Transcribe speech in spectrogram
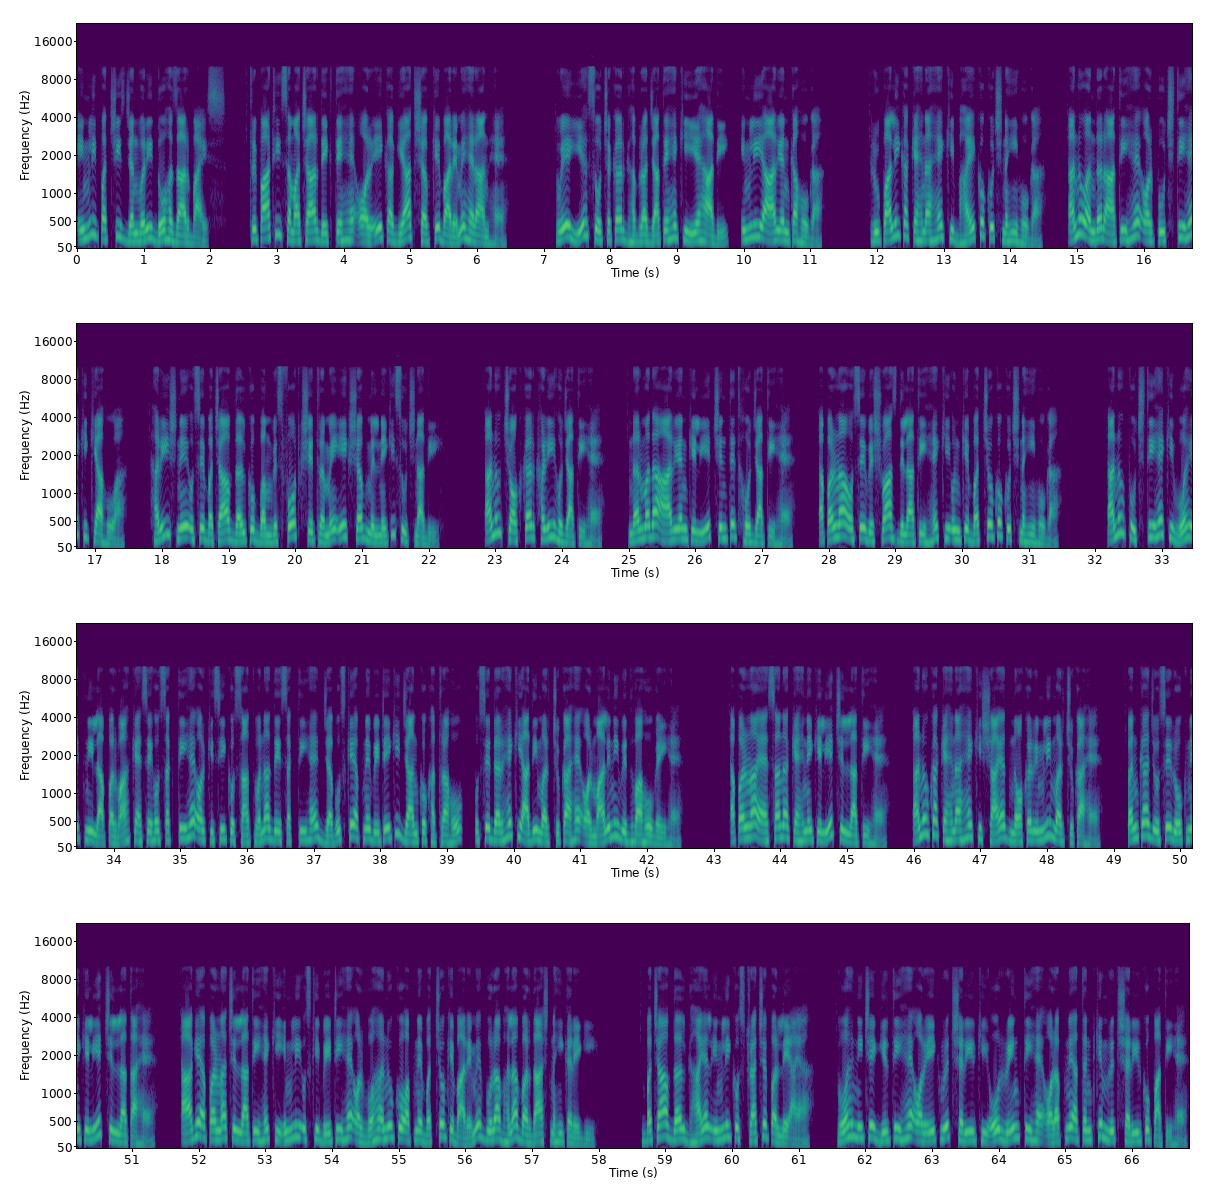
इमली 25 जनवरी 2022 त्रिपाठी समाचार देखते हैं और एक अज्ञात शव के बारे में हैरान है। वे यह सोचकर घबरा जाते हैं कि यह आदि, इमली आर्यन का होगा। रूपाली का कहना है कि भाई को कुछ नहीं होगा। अनु अंदर आती है और पूछती है कि क्या हुआ। हरीश ने उसे बचाव दल को बम विस्फोट क्षेत्र में एक शव मिलने की सूचना दी। अनु चौंककर खड़ी हो जाती है। नर्मदा आर्यन के लिए चिंतित हो जाती है। अपर्णा उसे विश्वास दिलाती है कि उनके बच्चों को कुछ नहीं होगा। अनु पूछती है कि वह इतनी लापरवाह कैसे हो सकती है और किसी को सांत्वना दे सकती है जब उसके अपने बेटे की जान को खतरा हो उसे डर है कि आदि मर चुका है और मालिनी विधवा हो गई है। अपर्णा ऐसा न कहने के लिए चिल्लाती है। अनु का कहना है कि शायद नौकर इमली मर चुका है। पंकज उसे रोकने के लिए चिल्लाता है। आगे अपर्णा चिल्लाती है कि इमली उसकी बेटी है और वह अनु को अपने बच्चों के बारे में बुरा भला बर्दाश्त नहीं करेगी। बचाव दल घायल इमली को स्ट्रेचर पर ले आया। वह नीचे गिरती है और एक मृत शरीर की ओर रेंगती है और अपने आतंक के मृत शरीर को पाती है।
